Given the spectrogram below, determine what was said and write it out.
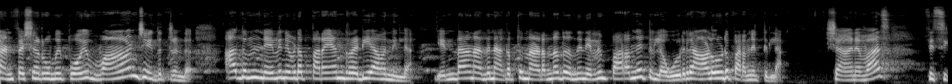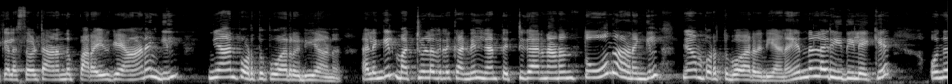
കൺഫെഷൻ റൂമിൽ പോയി വാൺ ചെയ്തിട്ടുണ്ട്. അതും നെവിൻ ഇവിടെ പറയാൻ റെഡി ആവുന്നില്ല. എന്താണ് അതിനകത്ത് നടന്നതെന്ന് നെവിൻ പറഞ്ഞിട്ടില്ല. ഒരാളോട് പറഞ്ഞിട്ടില്ല. ഷാനവാസ് ഫിസിക്കൽ അസോൾട്ട് ആണെന്ന് പറയുകയാണെങ്കിൽ ഞാൻ പുറത്തു പോകാൻ റെഡിയാണ് അല്ലെങ്കിൽ മറ്റുള്ളവരുടെ കണ്ണിൽ ഞാൻ തെറ്റുകാരനാണെന്ന് തോന്നുകയാണെങ്കിൽ ഞാൻ പുറത്തു പോകാൻ റെഡിയാണ് എന്നുള്ള രീതിയിലേക്ക് ഒന്ന്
